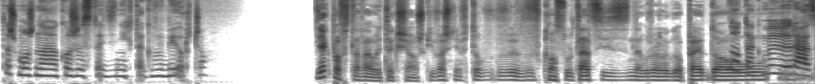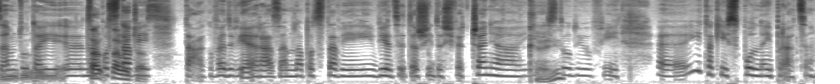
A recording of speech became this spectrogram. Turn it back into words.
też można korzystać z nich tak wybiórczo. Jak powstawały te książki? Właśnie w, to, w, w konsultacji z neurologopedą? No tak, my razem tutaj e, na Ca- podstawie, tak, we dwie razem, na podstawie i wiedzy też i doświadczenia, Okej. i studiów, i, e, i takiej wspólnej pracy.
